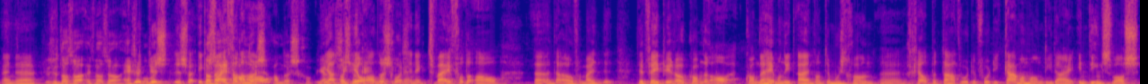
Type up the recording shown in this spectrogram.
En, eh, Dus het was wel, het was wel echt... dus, dus, dus ik twijfelde anders. al. anders Ja, het was heel anders geworden. En ik twijfelde al eh, daarover. Maar de, de VPRO kwam er, al, kwam er helemaal niet uit. Want er moest gewoon eh, geld betaald worden voor die kamerman die daar in dienst was.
